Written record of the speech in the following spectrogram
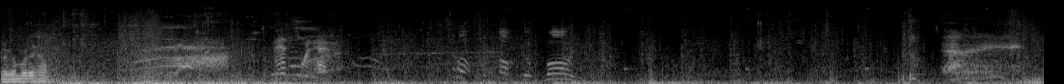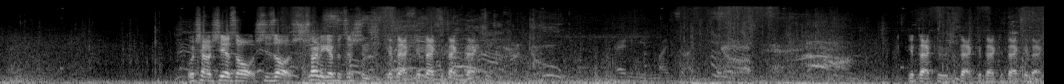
Remember they have. This would have Up the volume. Watch out. She has all. She's all. She's trying to get position. Get back. Get back. Get back. Get back. Get back. Get back. Get back. Get back. Get back.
